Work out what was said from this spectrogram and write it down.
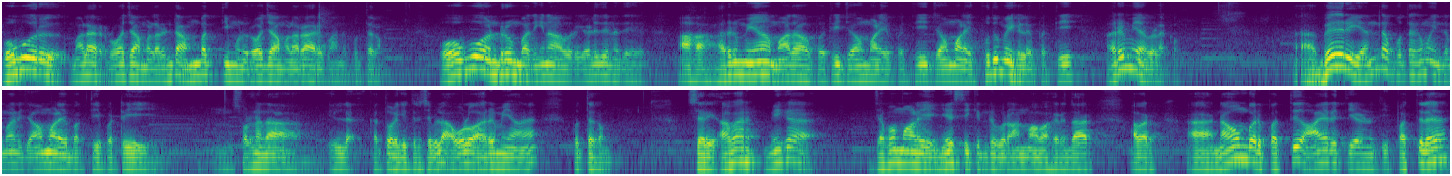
ஒவ்வொரு மலர் ரோஜா மலர்ன்ட்டு ஐம்பத்தி மூணு ரோஜா மலராக இருக்கும் அந்த புத்தகம். ஒவ்வொன்றும் பார்த்தீங்கன்னா அவர் எழுதினது ஆஹா அருமையாக மாதாவை பற்றி ஜெவமாலையை பற்றி ஜெவமாலை புதுமைகளை பற்றி அருமையாக விளக்கம். வேறு எந்த புத்தகமும் இந்த மாதிரி ஜெபமாலை பக்தியை பற்றி சொன்னதாக சொன்னதா இல்லை. கத்தோலிக்க திருச்சபையில் அவ்வளோ அருமையான புத்தகம். சரி அவர் மிக ஜெபமாலையை நேசிக்கின்ற ஒரு ஆன்மாவாக இருந்தார். அவர் நவம்பர் பத்து ஆயிரத்தி எழுநூற்றி பத்தில்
